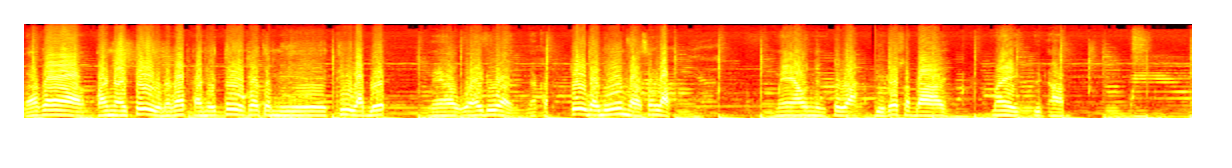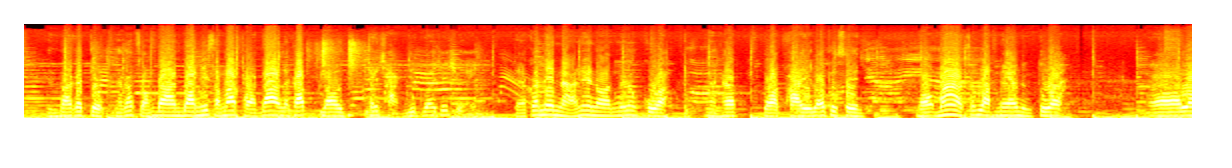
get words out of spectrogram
แล้วก็ภายในตู้นะครับ ภายในตู้ก็จะมีที่รับเล็บแมวไว้ให้ด้วยนะครับ ตู้ใบนี้เหมาะสำหรับแมวหนึ่งตัวอยู่ได้สบายไม่อึดอัดเป็นบานกระจกนะครับสองบานบานนี้สามารถถอดได้นะครับ เราใช้ฉากยึดไว้เฉยๆแต่ก็แน่นหนาแน่นอนไม่ต้องกลัวนะครับ ปลอดภัย100%เซ เหมาะมากสำหรับแมวหนึ่งตัวเเรา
